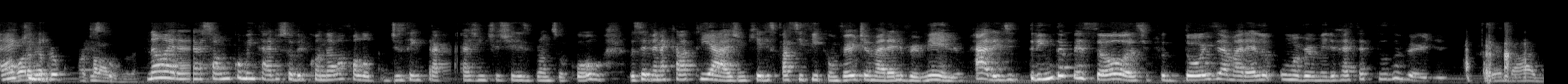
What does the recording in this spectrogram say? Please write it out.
É Agora, que. Falar, Não, era só um comentário sobre quando ela falou, dizem pra que a gente utilize pronto-socorro, você vê naquela triagem que eles classificam verde, amarelo e vermelho. Cara, de 30 pessoas, tipo, dois é amarelo, uma vermelho, o resto é tudo verde. Verdade.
